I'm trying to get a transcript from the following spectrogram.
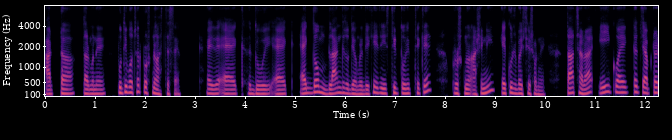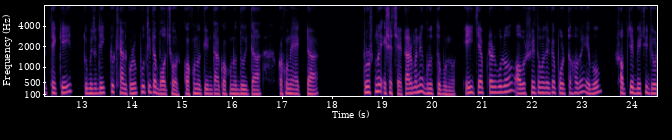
আটটা, তার মানে প্রতি বছর প্রশ্ন আসতেছে। এই যে এক, দুই, এক, একদম ব্ল্যাঙ্ক যদি আমরা দেখি যে স্থির তড়িৎ থেকে প্রশ্ন আসেনি একুশ বাইশ সেশনে তাছাড়া এই কয়েকটা চ্যাপ্টার থেকেই তুমি যদি একটু খেয়াল করো, প্রতিটা বছর কখনো তিনটা, কখনো দুইটা, কখনো একটা প্রশ্ন এসেছে, তার মানে গুরুত্বপূর্ণ। এই চ্যাপ্টারগুলো অবশ্যই তোমাদেরকে পড়তে হবে এবং সবচেয়ে বেশি জোর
